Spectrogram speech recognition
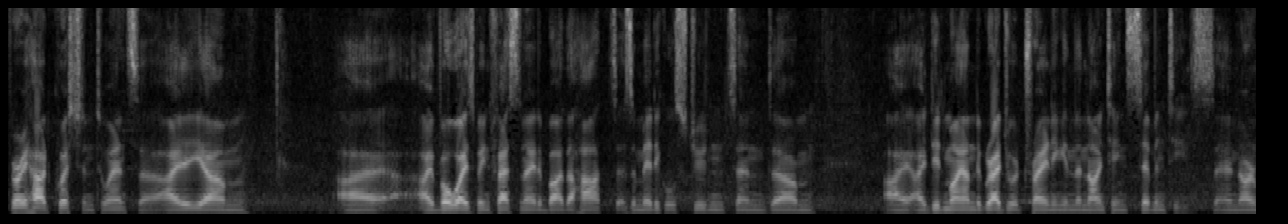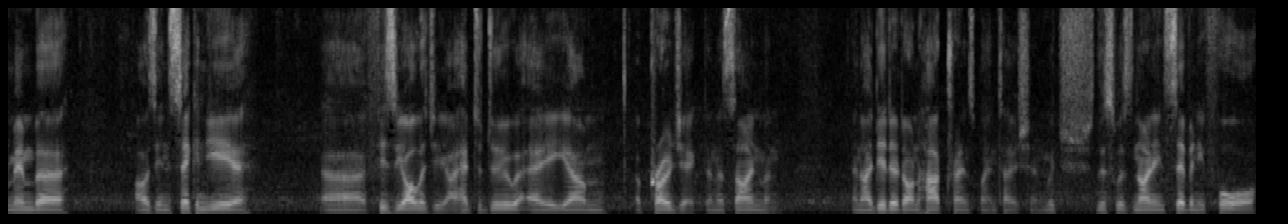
very hard question to answer. I, um, I, have always been fascinated by the heart as a medical student and um, I, I, did my undergraduate training in the 1970s and I remember I was in second year uh, physiology. I had to do a, um, a project, an assignment and I did it on heart transplantation which this was 1974,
